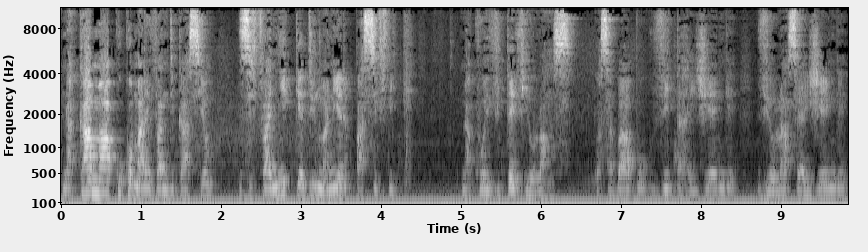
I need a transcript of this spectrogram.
na kama kuko marevendication zifanyike d'une manière pacifique na kuevite violence, kwa sababu vita haijenge, violence haijenge.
